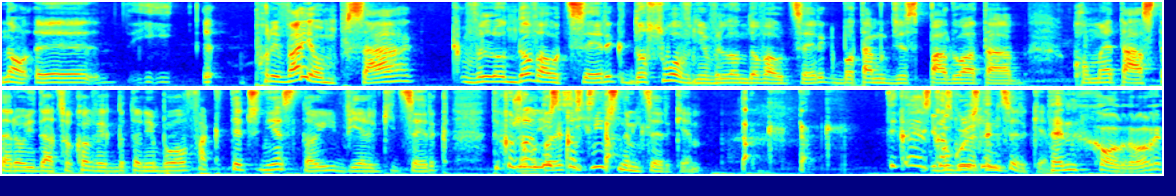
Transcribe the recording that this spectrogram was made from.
No, yy, yy, porywają psa, wylądował cyrk, dosłownie wylądował cyrk, bo tam, gdzie spadła ta kometa, asteroida, cokolwiek by to nie było, faktycznie stoi wielki cyrk, tylko że no, on jest, jest kosmicznym cyrkiem. Tak, tak. Tylko jest I kosmicznym ten, cyrkiem. Ten horror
